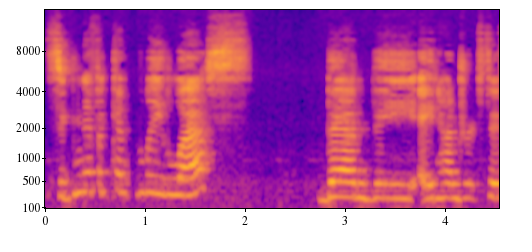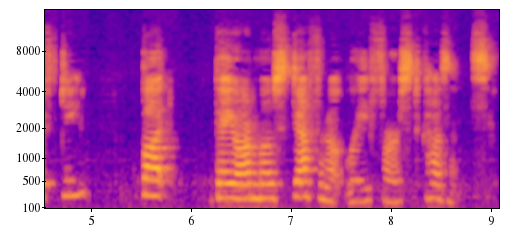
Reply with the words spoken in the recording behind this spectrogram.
Significantly less than the 850, but they are most definitely first cousins.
